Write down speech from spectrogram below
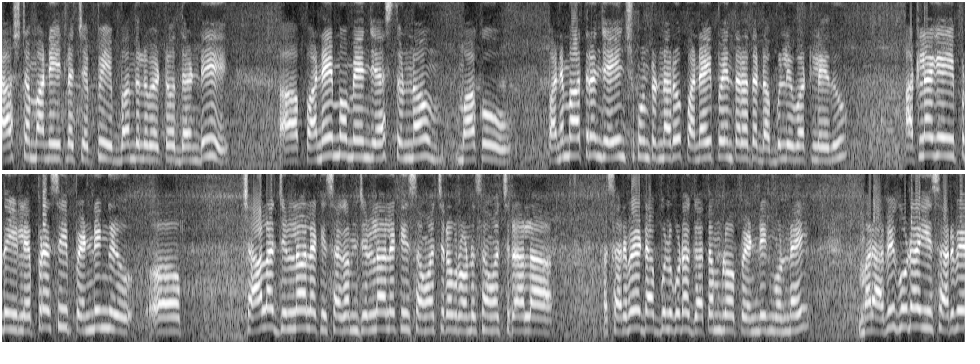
రాష్ట్రం అని ఇట్లా చెప్పి ఇబ్బందులు పెట్టొద్దండి. పనేమో మేము చేస్తున్నాం. మాకు పని మాత్రం చేయించుకుంటున్నారు. పని అయిపోయిన తర్వాత డబ్బులు ఇవ్వట్లేదు. అట్లాగే ఇప్పుడు ఈ లెప్రసీ పెండింగ్ చాలా జిల్లాలకి సగం జిల్లాలకి సంవత్సరం రెండు సంవత్సరాల సర్వే డబ్బులు కూడా గతంలో పెండింగ్ ఉన్నాయి. మరి అవి కూడా ఈ సర్వే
